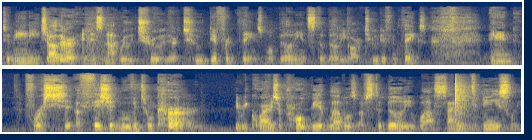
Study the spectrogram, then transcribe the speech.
to mean each other, and it's not really true. They're two different things. Mobility and stability are two different things. And for efficient movement to occur, it requires appropriate levels of stability while simultaneously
